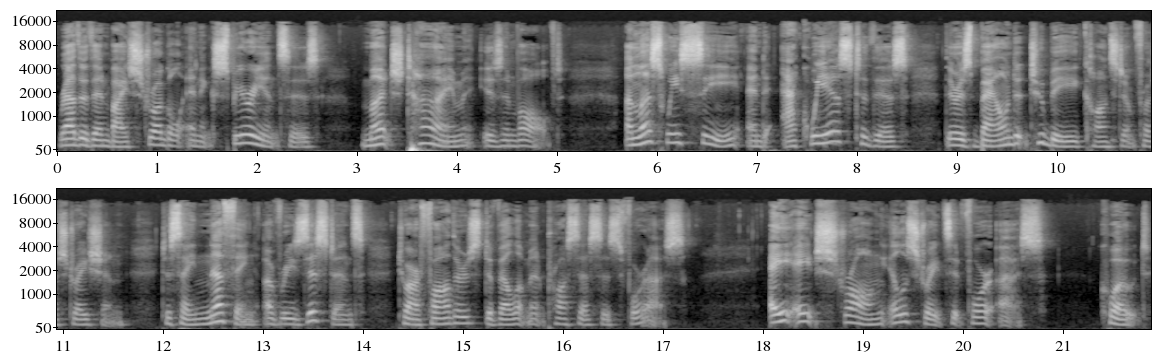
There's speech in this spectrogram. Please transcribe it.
rather than by struggle and experiences, much time is involved. Unless we see and acquiesce to this, there is bound to be constant frustration to say nothing of resistance to our Father's development processes for us. A. H. Strong illustrates it for us. Quote,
